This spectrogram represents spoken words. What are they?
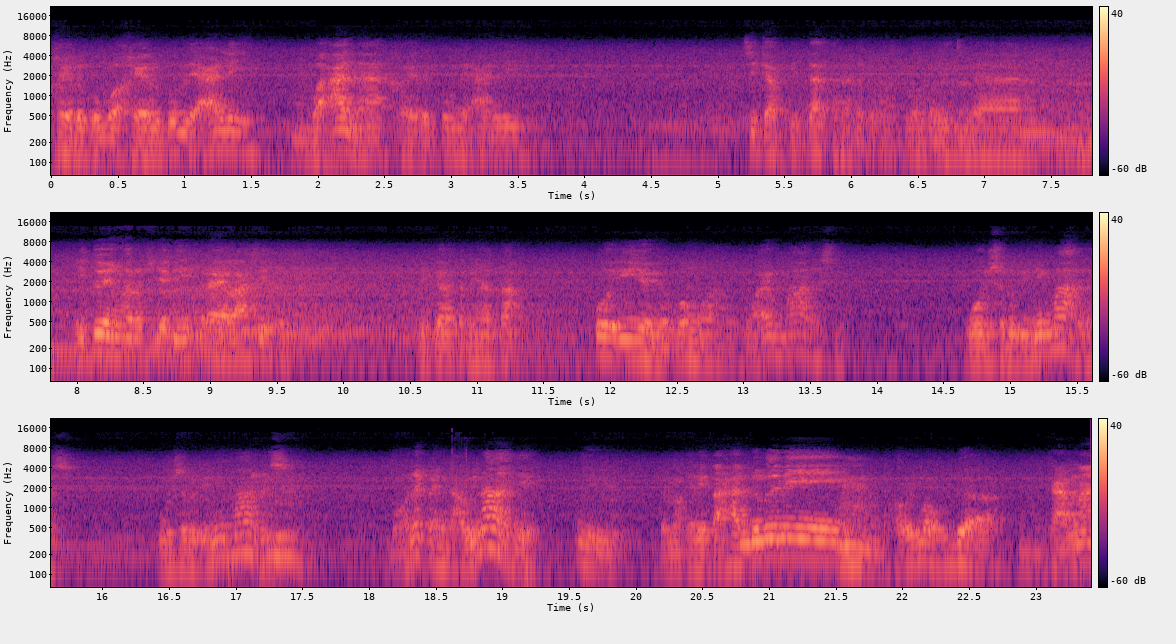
khairukum wa khairukum li ali wa ana khairukum li ali sikap kita terhadap orang tua baik enggak itu yang harus jadi relasi tuh jika ternyata oh iya ya gue mau orang tua eh males nih gue disuruh ini males gue disuruh ini males pokoknya pengen kawin aja Iya. udah makin ditahan dulu nih Hmm. Kawin mah udah. karena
